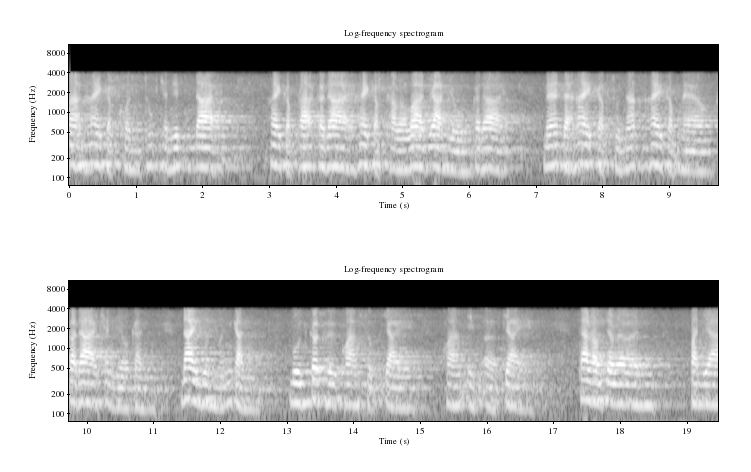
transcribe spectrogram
มารถให้กับคนทุกชนิดได้ ให้กับพระก็ได้ ให้กับคารวะญาติโยมก็ได้ แม้แต่ให้กับสุนัขให้กับแมวก็ได้เช่นเดียวกัน ได้บุญเหมือนกัน บุญก็คือความสุขใจ ความอิ่มเอิบใจ ถ้าเราเจริญ ปัญญา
